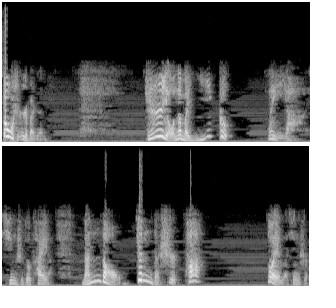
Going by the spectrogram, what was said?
都是日本人，只有那么一个。哎呀，星矢就猜呀，难道真的是他？对了，星矢，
